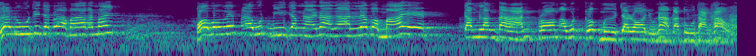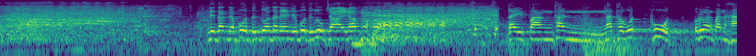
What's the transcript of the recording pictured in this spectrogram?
แล้วดูที่จะกล้ามากันไหม พอวงเล็บอาวุธมีจำหน่ายหน้างาน แล้วก็หมายเหตุกำลังทหารพร้อมอาวุธครบมือจะรออยู่หน้าประตูทางเข้า นี่ท่านจะพูดถึงตัวท่านเองหรือพูดถึงลูกชายครับ ได้ฟังท่านนัทวุฒิพูดเรื่องปัญหา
